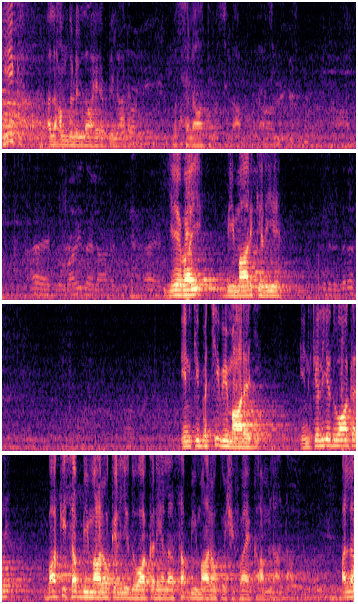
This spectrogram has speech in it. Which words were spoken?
ٹھیک ہے؟ الحمد للہ رب وسلام یہ بھائی بیمار کے لیے ان کی بچی بیمار ہے جی۔ ان کے لیے دعا کریں۔ باقی سب بیماروں کے لیے دعا کریں۔ اللہ سب بیماروں کو شفا کاملہ دا اللہ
